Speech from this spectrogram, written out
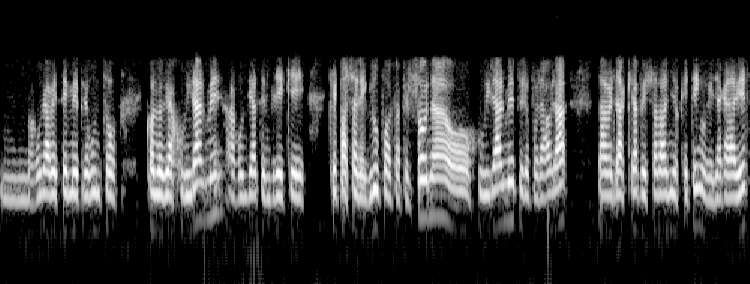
mm, algunas veces me pregunto cuándo voy a jubilarme, algún día tendré que, que pasar el grupo a otra persona o jubilarme, pero por ahora la verdad es que a pesar de años que tengo, que ya cada vez,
